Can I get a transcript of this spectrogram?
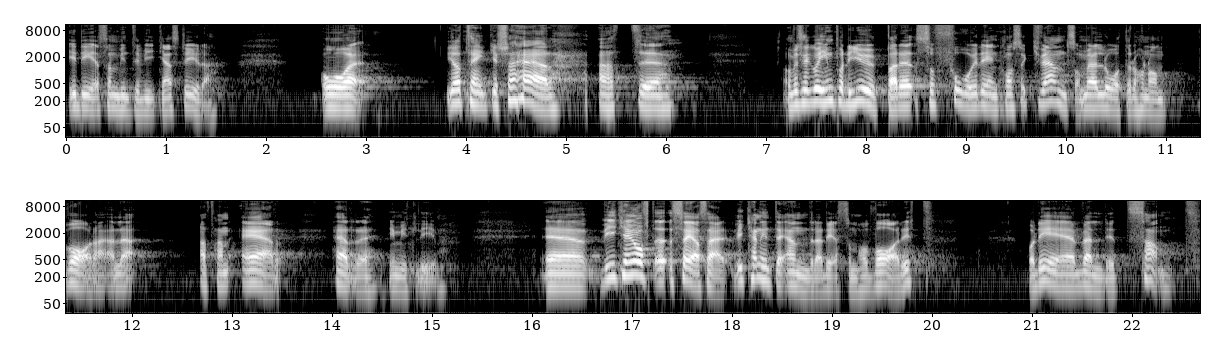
i det som inte vi kan styra. Och jag tänker så här att eh, om vi ska gå in på det djupare så får det en konsekvens om jag låter honom vara, eller att han är Herre i mitt liv. Eh, vi kan ju ofta säga så här, vi kan inte ändra det som har varit. Och det är väldigt sant.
